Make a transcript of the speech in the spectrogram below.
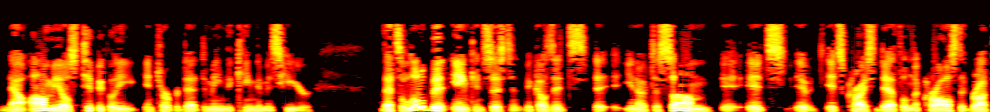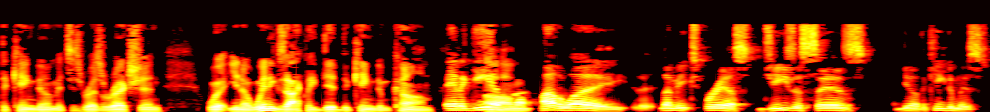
Now, Amils typically interpret that to mean the kingdom is here. That's a little bit inconsistent because it's, uh, you know, to some, it's, it's Christ's death on the cross that brought the kingdom. It's his resurrection. You know, when exactly did the kingdom come? And again, Um, by, by the way, let me express, Jesus says, you know, the kingdom is,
